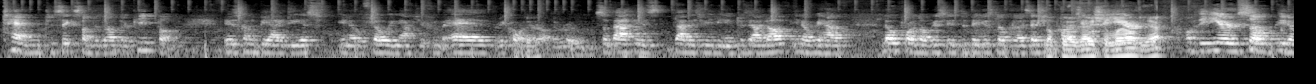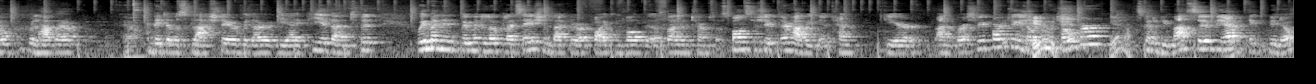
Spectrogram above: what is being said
10 to 600 other people, there's going to be ideas, you know, flowing at you from every corner Yeah. of the room. So that is that is really interesting. I love, you know, we have Lowport obviously is the biggest localization party of the world, year, yeah. of the year. So you know, we'll have a Yeah. a bit of a splash there with our VIP event. But women in women in localization that we are quite involved with as well in terms of sponsorship. They're having their 10th year anniversary party in Huge. October. Yeah. It's going to be massive. Yeah, I think you know,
